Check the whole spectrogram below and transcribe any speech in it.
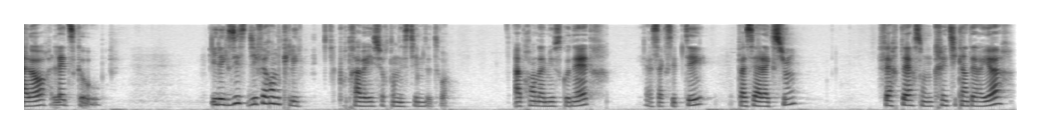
Alors, let's go Il existe différentes clés travailler sur ton estime de toi. Apprendre à mieux se connaître et à s'accepter, passer à l'action, faire taire son critique intérieur,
